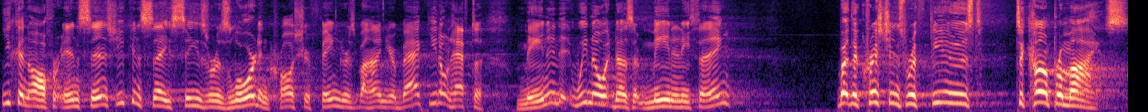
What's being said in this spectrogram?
you can offer incense, you can say Caesar is Lord and cross your fingers behind your back. You don't have to mean it. We know it doesn't mean anything. But the Christians refused to compromise.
